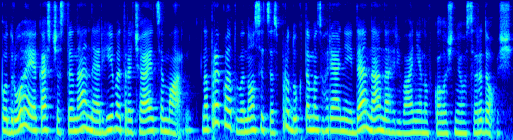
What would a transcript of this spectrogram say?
По-друге, якась частина енергії витрачається марно. Наприклад, виноситься з продуктами згоряння йде на нагрівання навколишнього середовища.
